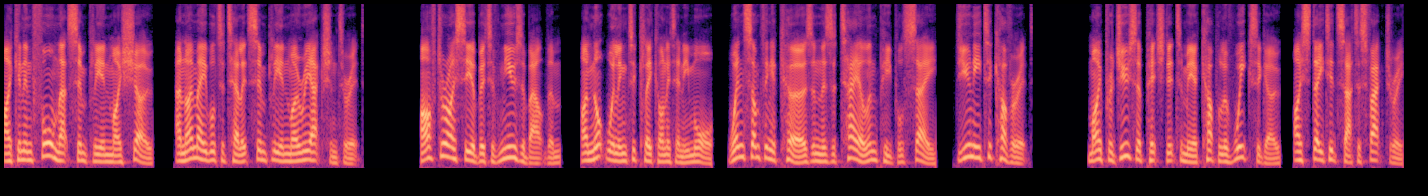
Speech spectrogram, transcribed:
I can inform that simply in my show, and I'm able to tell it simply in my reaction to it. After I see a bit of news about them, I'm not willing to click on it anymore. When something occurs and there's a tale and people say, Do you need to cover it? My producer pitched it to me a couple of weeks ago, I stated satisfactory.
